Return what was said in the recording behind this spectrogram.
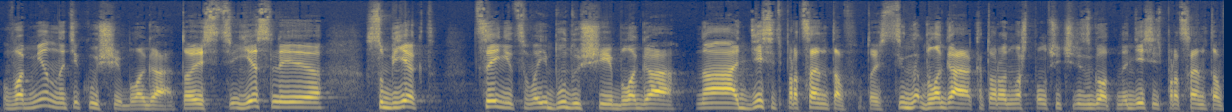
в обмен на текущие блага. То есть, если субъект ценит свои будущие блага на 10%, то есть блага, которые он может получить через год, на 10%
